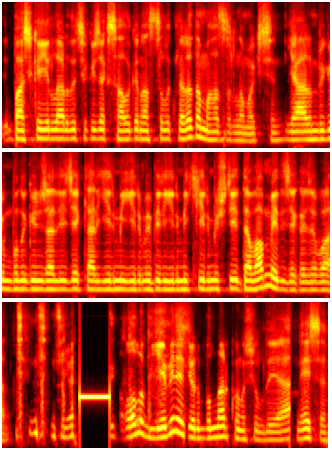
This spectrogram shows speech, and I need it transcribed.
başka yıllarda çıkacak salgın hastalıklara da mı hazırlamak için? Yarın bir gün bunu güncelleyecekler 20, 21, 22, 23 diye devam mı edecek acaba? Oğlum yemin ediyorum bunlar konuşuldu ya. Neyse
